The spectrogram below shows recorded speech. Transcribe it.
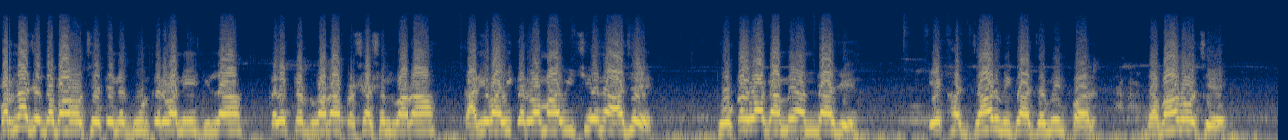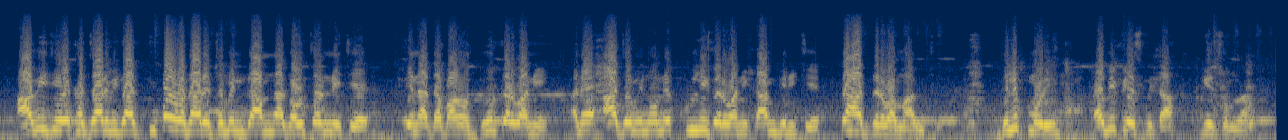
પરના જે દબાણો છે તેને દૂર કરવાની જિલ્લા કલેક્ટર દ્વારા, પ્રશાસન દ્વારા કાર્યવાહી કરવામાં આવી છે અને આજે ઢોકરવા ગામે અંદાજે એક હજાર વીઘા જમીન પર દબાણો છે. આવી જે એક હજાર વીઘાથી પણ વધારે જમીન ગામના ગૌચરની છે, તેના દબાણો દૂર કરવાની અને આ જમીનોને ખુલ્લી કરવાની કામગીરી છે તે હાથ ધરવામાં આવી છે. દિલીપ મોરી એબીપી અસ્મિતા ગીર સોમનાથ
